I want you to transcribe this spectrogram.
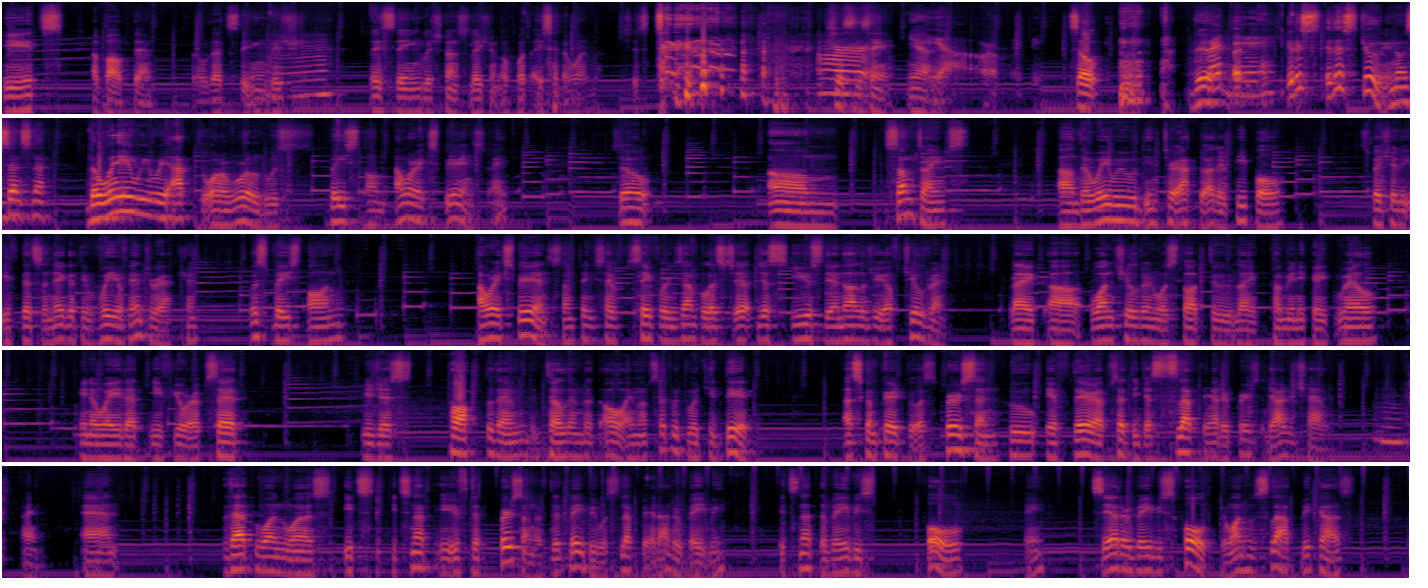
It's about them. So that's the English. Mm-hmm. That's the English translation of what I said a while. It's just, it's just the same. Yeah. yeah or So, the, uh, it is it is true, in a sense na the way we react to our world was based on our experience, right? So, um, sometimes uh, the way we would interact to other people, especially if that's a negative way of interaction, was based on our experience. Something, say, say for example, let's ju- just use the analogy of children like uh, one children was taught to like communicate well in a way that if you're upset you just talk to them tell them that oh i'm upset with what you did as compared to a person who if they're upset they just slap the other person the other child. Right? And that one was it's it's not if that person if that baby was slapped by another baby it's not the baby's fault okay the other baby's fault the one who slapped because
